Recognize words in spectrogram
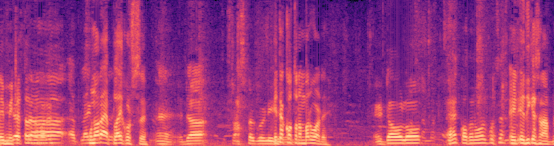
এই মিটারটার ব্যাপারে ওনারা অ্যাপ্লাই করছে। হ্যাঁ এটা ট্রান্সফার করে নিয়ে এটা কত নাম্বার ওয়ার্ডে? এটা হলো হ্যাঁ কত নম্বর পড়ছে? এদিকে আসেন আপনি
